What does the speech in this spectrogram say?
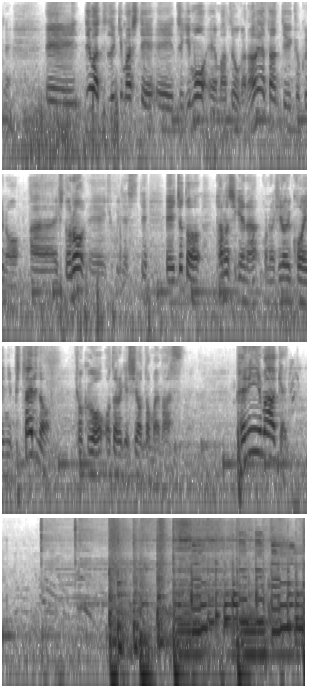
ね。えー、では続きまして、えー、次も、え、松岡直哉さんという曲のあ人の、えー、曲でして、え、ちょっと楽しげなこの広い公園にぴったりの曲をお届けしようと思います。ペニーマーケット。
